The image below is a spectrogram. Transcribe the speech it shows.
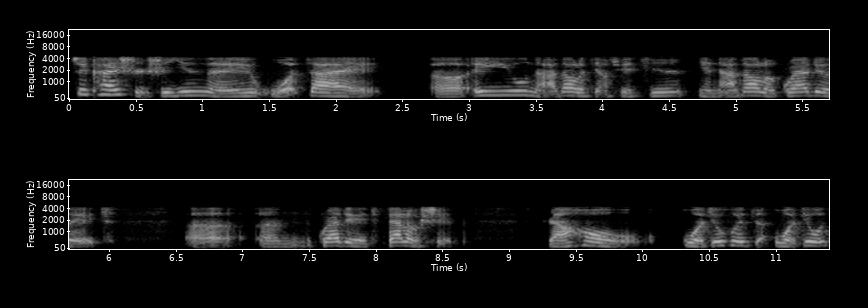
最开始是因为我在呃 AU 拿到了奖学金，也拿到了 graduate 呃嗯 graduate fellowship，然后我就会在我就。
